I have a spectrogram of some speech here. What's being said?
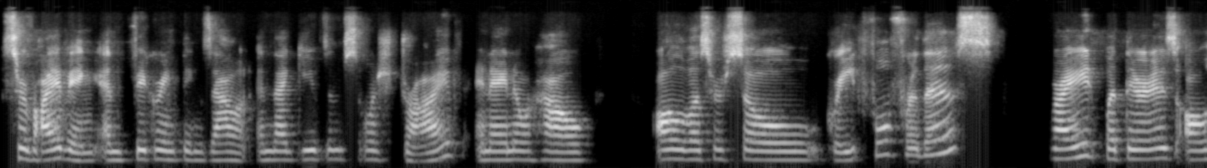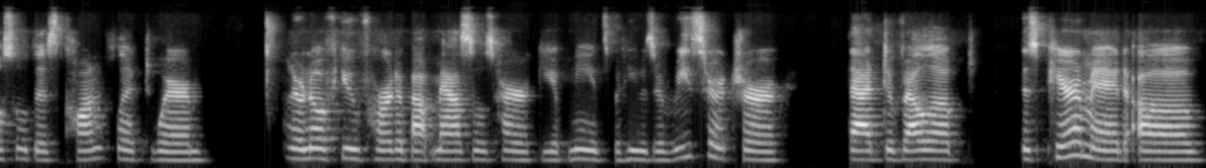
surviving and figuring things out. And that gave them so much drive. And I know how all of us are so grateful for this, right? But there is also this conflict where I don't know if you've heard about Maslow's hierarchy of needs, but he was a researcher that developed this pyramid of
